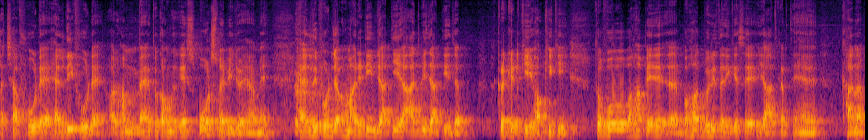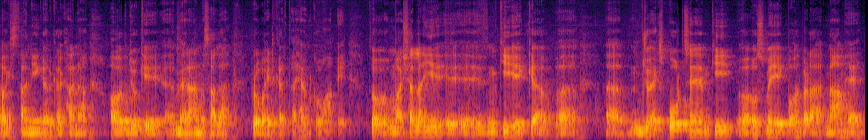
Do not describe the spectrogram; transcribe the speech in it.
اچھا فوڈ ہے ہیلدی فوڈ ہے۔ اور ہم، میں تو کہوں گا کہ اسپورٹس میں بھی جو ہے ہمیں ہیلدی فوڈ جب ہماری ٹیم جاتی ہے، آج بھی جاتی ہے، جب کرکٹ کی ہاکی کی، تو وہ وہاں پہ بہت بری طریقے سے یاد کرتے ہیں۔ کھانا پاکستانی، گھر کا کھانا، اور جو کہ مہران مسالہ پرووائڈ کرتا ہے ان کو وہاں پہ۔ تو ماشاءاللہ یہ ان کی ایک جو ایکسپورٹس ہیں ان کی اس میں ایک بہت بڑا نام ہے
